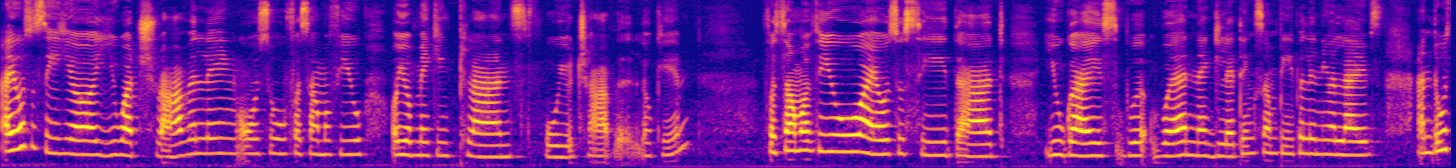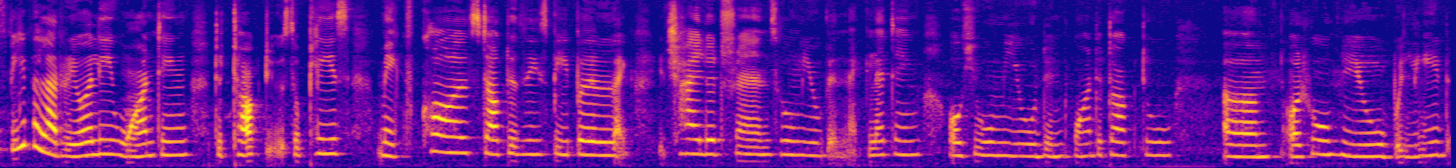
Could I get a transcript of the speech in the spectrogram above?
I also see here you are traveling also for some of you or you're making plans for your travel okay? For some of you I also see that you guys were neglecting some people in your lives and those people are really wanting to talk to you. So please make calls talk to these people like your childhood friends whom you've been neglecting or whom you didn't want to talk to um, or whom you bullied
